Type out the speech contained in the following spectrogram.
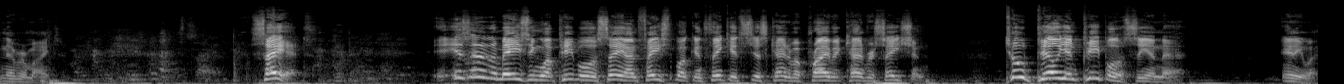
never mind. Say it. Isn't it amazing what people will say on Facebook and think it's just kind of a private conversation? Two billion people are seeing that. Anyway,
